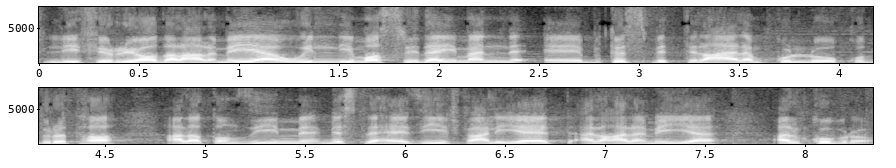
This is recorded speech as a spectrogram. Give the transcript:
في الرياضة العالمية واللي مصر دايما بتثبت للعالم كله قدرتها على تنظيم مثل هذه الفعاليات العالمية الكبرى.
